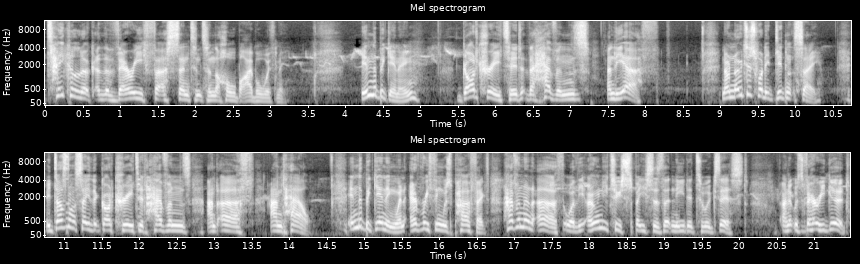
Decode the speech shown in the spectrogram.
take a look at the very first sentence in the whole Bible with me. In the beginning, God created the heavens and the earth. Now, notice what it didn't say. It doesn't say that God created heavens and earth and hell. In the beginning, when everything was perfect, heaven and earth were the only two spaces that needed to exist, and it was very good.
